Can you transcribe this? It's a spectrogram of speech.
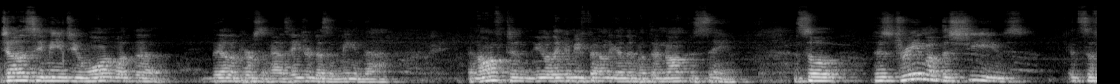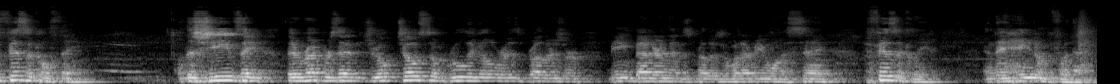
Jealousy means you want what the, the other person has. Hatred doesn't mean that. And often, you know, they can be found together, but they're not the same. And so, this dream of the sheaves, it's a physical thing. The sheaves, they, they represent jo- Joseph ruling over his brothers or being better than his brothers or whatever you want to say physically. And they hate him for that.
